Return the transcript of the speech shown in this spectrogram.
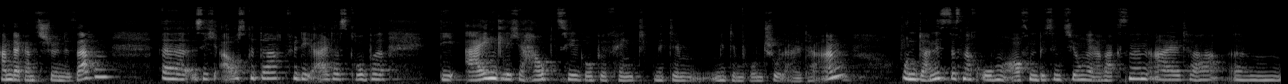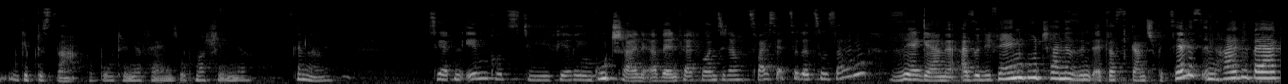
haben da ganz schöne Sachen äh, sich ausgedacht für die Altersgruppe. Die eigentliche Hauptzielgruppe fängt mit dem, mit dem Grundschulalter an. Und dann ist es nach oben offen bis ins junge Erwachsenenalter. Ähm, gibt es da Angebote in der Feriensuchmaschine. Genau. Sie hatten eben kurz die Feriengutscheine erwähnt. Vielleicht wollen Sie noch zwei Sätze dazu sagen? Sehr gerne. Also die Feriengutscheine sind etwas ganz Spezielles in Heidelberg.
